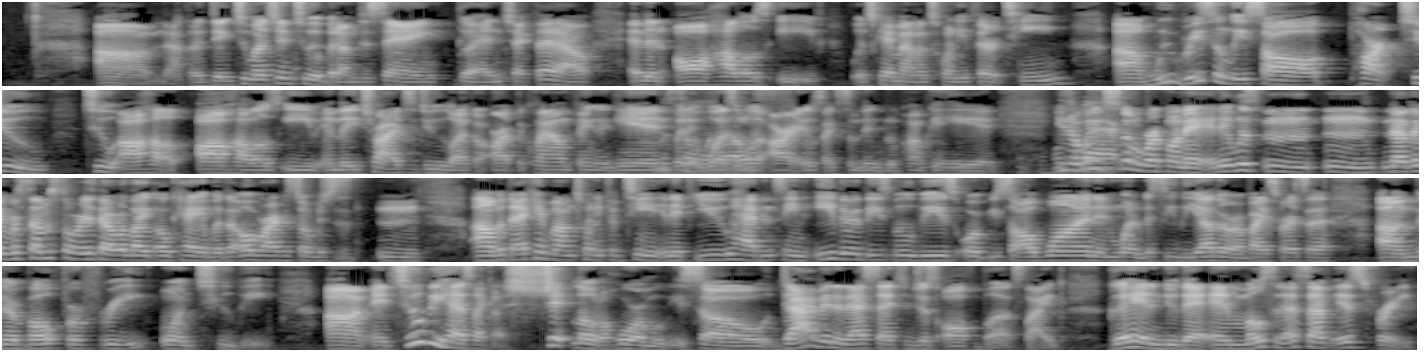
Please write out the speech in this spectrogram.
Um, not gonna dig too much into it, but I'm just saying, go ahead and check that out. And then All Hallows Eve, which came out in 2013. Um, we recently saw part two to All, Hall- All Hallows Eve, and they tried to do like an Art the Clown thing again, With but it wasn't else. with Art. It was like something with a pumpkin head. You know, we're whack. just gonna work on that, and it was mm, mm. Now there were some stories that were like okay, but the overarching story was just mm. Um, but that came out in 2015, and if you haven't seen either of these movies, or if you saw one and wanted to see the other, or vice versa, um, they're both for free on Tubi. Um, and Tubi has like a shitload of horror movies, so dive into that section just off bucks. Like, go ahead and do that, and most of that stuff is free.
